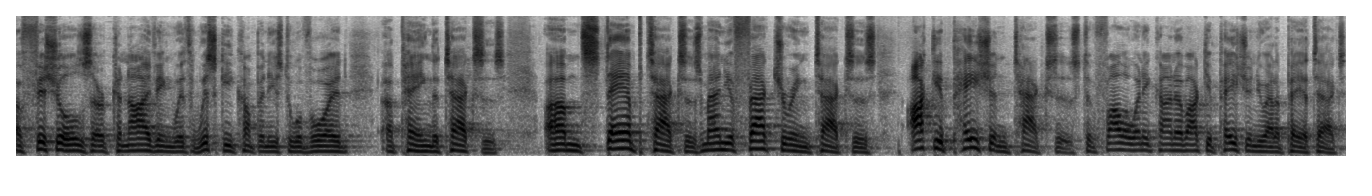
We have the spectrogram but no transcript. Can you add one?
officials are conniving with whiskey companies to avoid uh, paying the taxes. Um, stamp taxes, manufacturing taxes, occupation taxes. To follow any kind of occupation, you had to pay a tax.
